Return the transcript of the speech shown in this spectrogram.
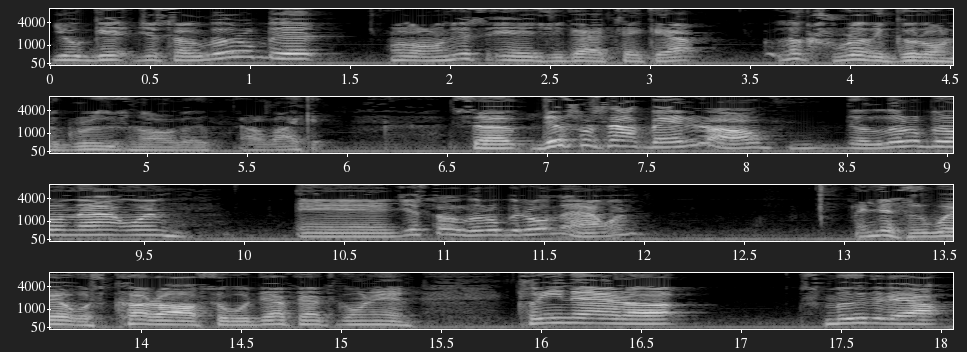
you'll get just a little bit along this edge you got to take out. Looks really good on the grooves and all though. I like it. So this one's not bad at all. A little bit on that one and just a little bit on that one. And this is where it was cut off, so we'll definitely have to go in, clean that up, smooth it out.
